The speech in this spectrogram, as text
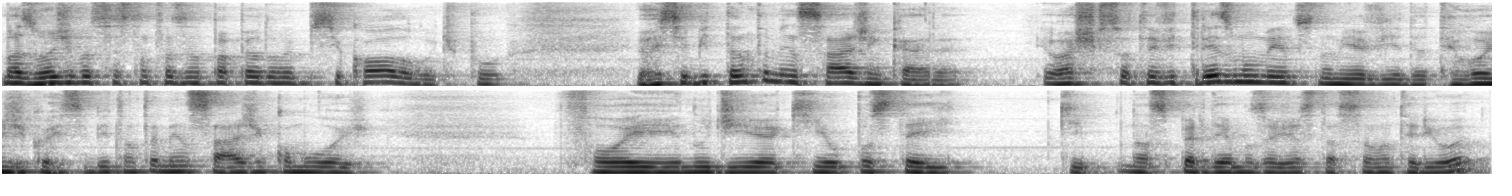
mas hoje vocês estão fazendo o papel do meu psicólogo, tipo, eu recebi tanta mensagem, cara. Eu acho que só teve três momentos na minha vida até hoje que eu recebi tanta mensagem como hoje foi no dia que eu postei que nós perdemos a gestação anterior,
